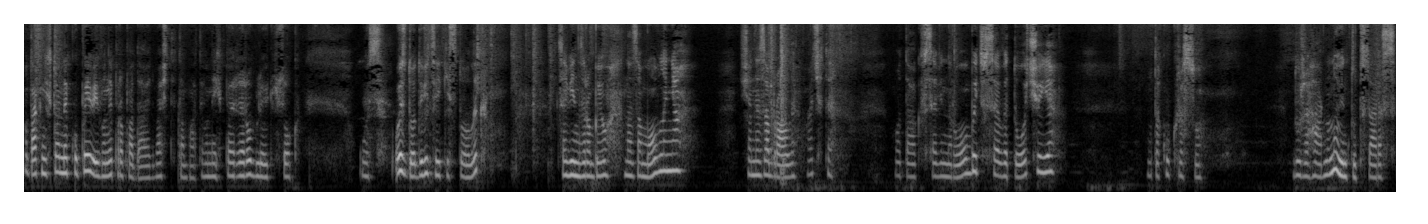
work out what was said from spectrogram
Ну так ніхто не купив і вони пропадають. Бачите, томати. Вони їх перероблюють в сок. Ось, ось до, дивіться, який столик. Це він зробив на замовлення. Ще не забрали. Бачите? Отак все він робить, все виточує. Отаку красу. Дуже гарно. Ну, він тут зараз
